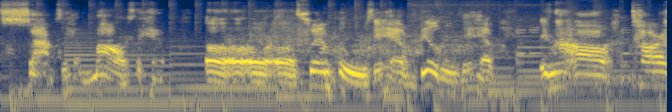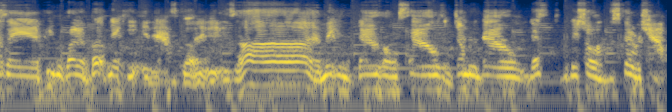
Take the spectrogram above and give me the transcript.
shops, they have malls, they have uh, uh, uh, uh swim pools, they have buildings, they have. It's not all Tarzan people running butt naked in Africa. Ah uh, and making down sounds and jumping down. That's what they show on Discovery Channel.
